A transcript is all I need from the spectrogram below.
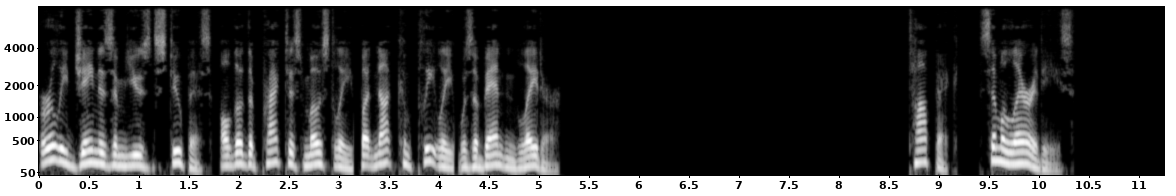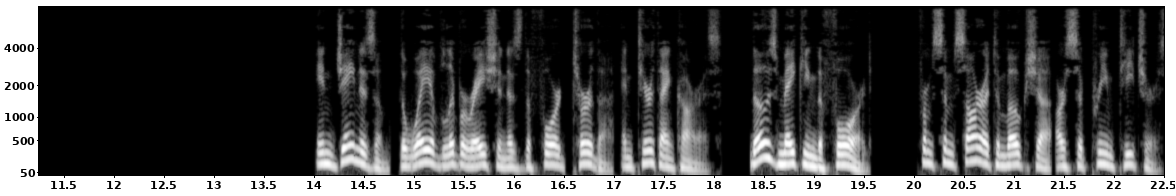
Early Jainism used stupas, although the practice mostly but not completely was abandoned later. Similarities In Jainism, the way of liberation is the ford tirtha, and tirthankaras those making the ford from samsara to moksha are supreme teachers.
